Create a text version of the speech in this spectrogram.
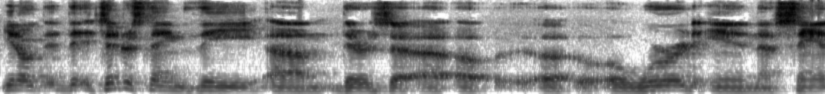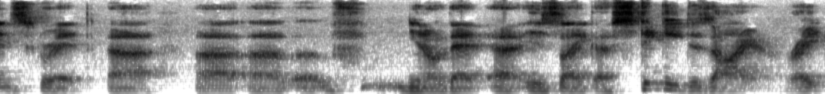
you know, it's interesting. The um, there's a, a, a, a, word in Sanskrit, uh, uh, uh, you know, that uh, is like a sticky desire, right?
